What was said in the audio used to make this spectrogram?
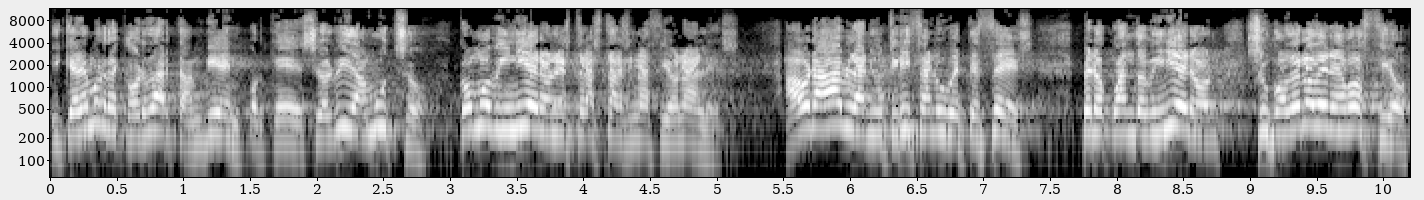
y queremos recordar también, porque se olvida mucho, cómo vinieron nuestras transnacionales. Ahora hablan y utilizan VTCs, pero cuando vinieron, su modelo de negocio,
